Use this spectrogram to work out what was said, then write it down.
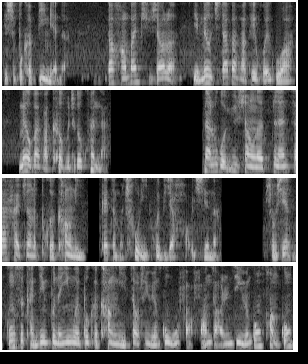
也是不可避免的。当航班取消了，也没有其他办法可以回国啊，没有办法克服这个困难。那如果遇上了自然灾害这样的不可抗力，该怎么处理会比较好一些呢？首先，公司肯定不能因为不可抗力造成员工无法返岗，认定员工旷工。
